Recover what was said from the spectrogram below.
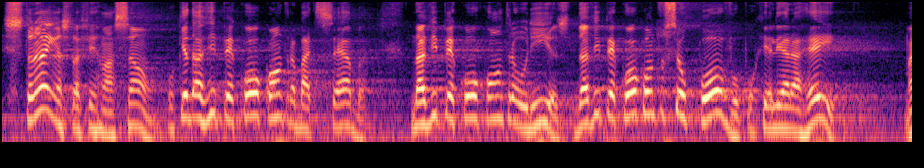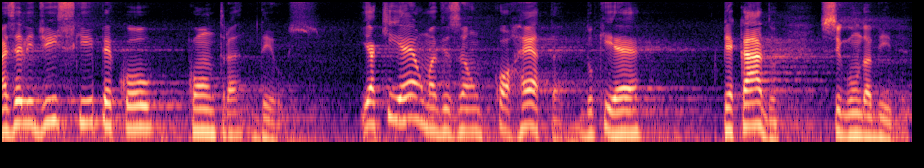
estranha esta afirmação, porque Davi pecou contra Batseba, Davi pecou contra Urias, Davi pecou contra o seu povo, porque ele era rei, mas ele diz que pecou contra Deus. E aqui é uma visão correta do que é pecado segundo a Bíblia,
